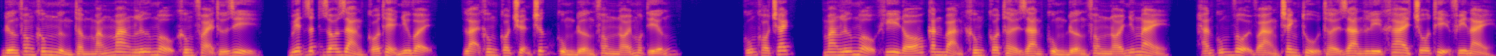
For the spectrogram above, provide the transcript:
Đường phong không ngừng thầm mắng mang lữ mậu không phải thứ gì, biết rất rõ ràng có thể như vậy, lại không có chuyện trước cùng đường phong nói một tiếng. Cũng khó trách, mang lữ mậu khi đó căn bản không có thời gian cùng đường phong nói những này, hắn cũng vội vàng tranh thủ thời gian ly khai chỗ thị phi này.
